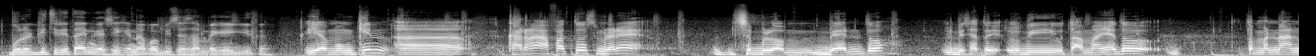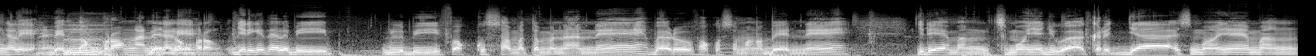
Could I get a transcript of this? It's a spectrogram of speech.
Boleh diceritain gak sih kenapa bisa sampai kayak gitu? ya mungkin eh, karena Avat tuh sebenarnya sebelum band tuh lebih satu lebih utamanya tuh temenan kali ya band tongkrongan band kali nongkrong. ya jadi kita lebih lebih fokus sama temenannya baru fokus sama ngebandnya. Jadi emang semuanya juga kerja semuanya emang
